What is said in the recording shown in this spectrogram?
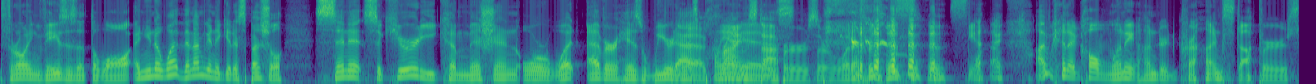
throwing vases at the wall. And you know what? Then I'm gonna get a special Senate Security Commission or whatever his weird ass yeah, plan Crime is. Stoppers or whatever this is. Yeah. Like, I'm gonna call one eight hundred Crime Stoppers.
